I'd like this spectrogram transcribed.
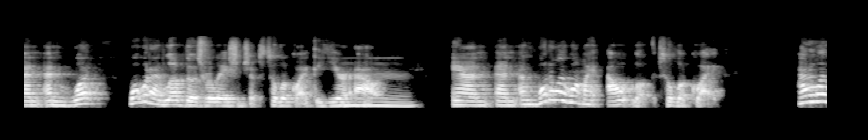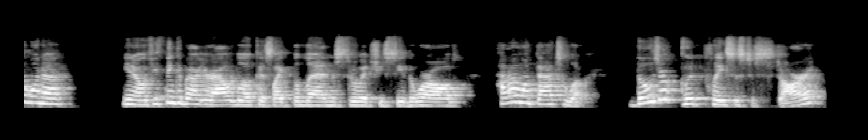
And and what what would I love those relationships to look like a year mm. out? And and and what do I want my outlook to look like? How do I want to, you know, if you think about your outlook as like the lens through which you see the world, how do I want that to look? those are good places to start.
